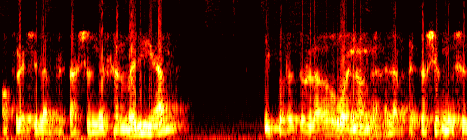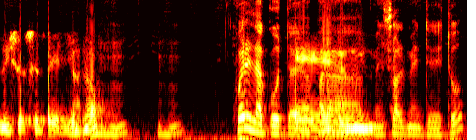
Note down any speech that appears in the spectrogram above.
ofrece la prestación de enfermería, y por otro lado, bueno, la, prestación de servicios de sepelio, ¿no? ¿Cuál es la cuota para eh, mensualmente de esto?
